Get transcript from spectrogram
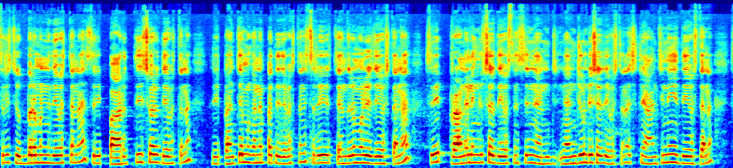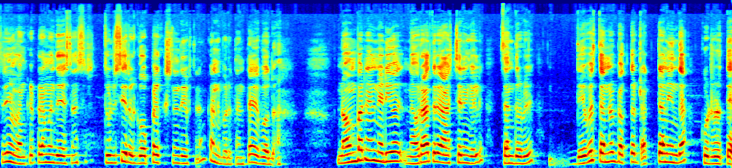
ಶ್ರೀ ಸುಬ್ರಹ್ಮಣ್ಯ ದೇವಸ್ಥಾನ, ಶ್ರೀ ಪಾರ್ವತೀಶ್ವರ ದೇವಸ್ಥಾನ, ಶ್ರೀ ಪಂಚಮ ಗಣಪತಿ ದೇವಸ್ಥಾನ, ಶ್ರೀ ಚಂದ್ರಮೌಳಿ ದೇವಸ್ಥಾನ, ಶ್ರೀ ಪ್ರಾಣಲಿಂಗೇಶ್ವರ ದೇವಸ್ಥಾನ, ಶ್ರೀ ನಂಜ್ ನಂಜುಂಡೇಶ್ವರ ದೇವಸ್ಥಾನ, ಶ್ರೀ ಆಂಜನೇಯ ದೇವಸ್ಥಾನ, ಶ್ರೀ ವೆಂಕಟರಮಣ ದೇವಸ್ಥಾನ, ಶ್ರೀ ತುಳಸಿ ಗೋಪಾಲಕೃಷ್ಣ ದೇವಸ್ಥಾನ ಕಂಡುಬರುತ್ತೆ ಅಂತ ಹೇಳ್ಬೋದು. ನವೆಂಬರ್ನಲ್ಲಿ ನಡೆಯುವ ನವರಾತ್ರಿ ಆಚರಣೆಗಳಲ್ಲಿ ಸಂದರ್ಭದಲ್ಲಿ ದೇವಸ್ಥಾನ ಭಕ್ತರು ದಟ್ಟಣೆಯಿಂದ ಕೂಡಿರುತ್ತೆ.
